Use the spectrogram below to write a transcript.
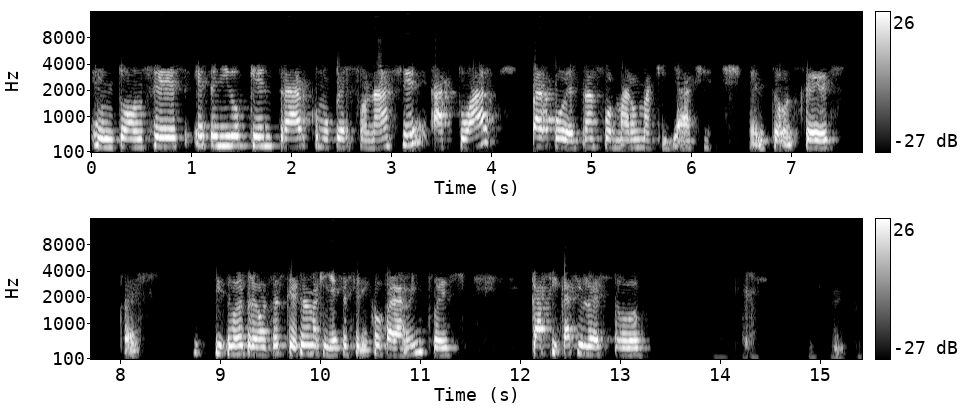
Entonces he tenido que entrar como personaje, actuar para poder transformar un maquillaje. Entonces, pues, si tú me preguntas qué es el maquillaje escénico para mí, pues casi, casi lo es todo. perfecto.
